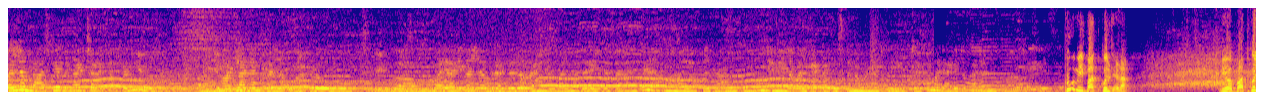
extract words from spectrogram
వెళ్ళాం. లాస్ట్ ఇయర్ వినాయక చవితి అప్పుడు మాట్లాడడానికి వెళ్ళాం. అప్పుడు మరి మా డాడీ వాళ్ళ బ్రదర్ అండ్ వాళ్ళ మదర్ ఏం చేశారంటే మమ్మల్ని లోపలికి రానుకున్నాం మేమేదో వాళ్ళకి అటాక్ ఇస్తున్నాం అన్నట్టు క్రియేట్ చేసి మా డాడీతో కలర్ భూమి బతుకులు జడ? బతుకులు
